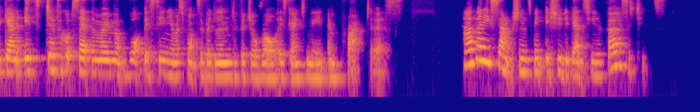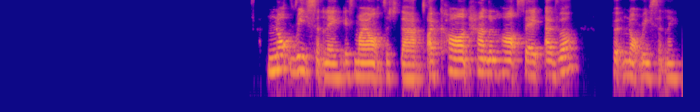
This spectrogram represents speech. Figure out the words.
again, it's difficult to say at the moment what this senior responsible individual role is going to mean in practice. Have any sanctions been issued against universities? Not recently is my answer to that. I can't hand on heart say ever, but not recently.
